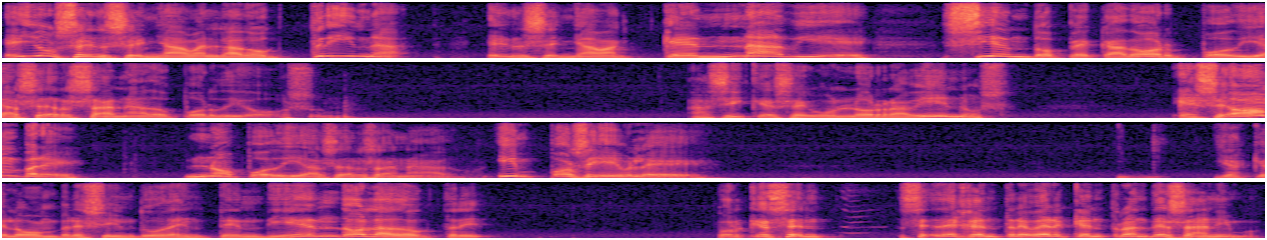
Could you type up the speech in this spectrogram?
ellos enseñaban la doctrina enseñaba que nadie, siendo pecador, podía ser sanado por Dios. Así que según los rabinos, ese hombre no podía ser sanado. Imposible. Ya que el hombre, sin duda, entendiendo la doctrina, porque se, se deja entrever que entró en desánimo,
